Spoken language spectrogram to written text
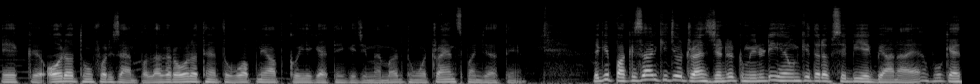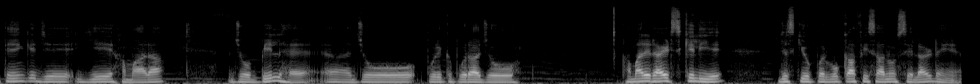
ایک عورت ہوں فار ایگزامپل اگر عورت ہیں تو وہ اپنے آپ کو یہ کہتے ہیں کہ جی میں مرد ہوں، وہ ٹرانس بن جاتے ہیں۔ لیکن پاکستان کی جو ٹرانسجنڈر کمیونٹی ہے، ان کی طرف سے بھی ایک بیان آیا ہے۔ وہ کہتے ہیں کہ جی یہ ہمارا جو بل ہے جو پورے کا پورا جو ہمارے رائٹس کے لیے، جس کے اوپر وہ کافی سالوں سے لڑ رہے ہیں۔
